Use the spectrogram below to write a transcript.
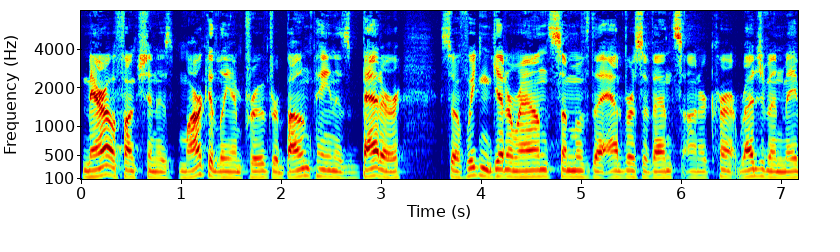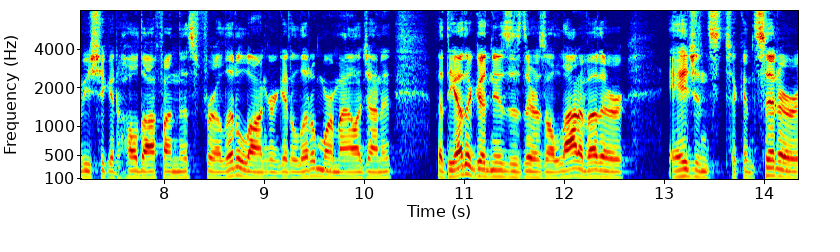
marrow function is markedly improved, her bone pain is better. So, if we can get around some of the adverse events on her current regimen, maybe she could hold off on this for a little longer, and get a little more mileage on it. But the other good news is there's a lot of other agents to consider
